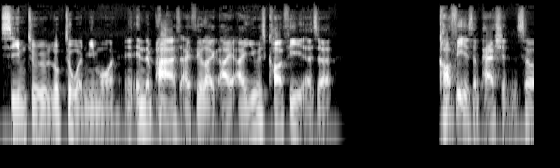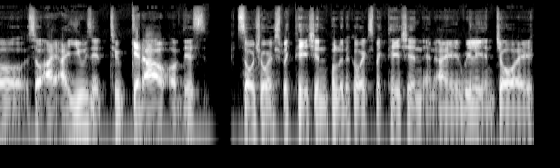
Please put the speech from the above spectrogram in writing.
seem to look toward me more. In, in the past, I feel like I, I use coffee as a coffee is a passion. So so I, I use it to get out of this social expectation, political expectation, and I really enjoy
